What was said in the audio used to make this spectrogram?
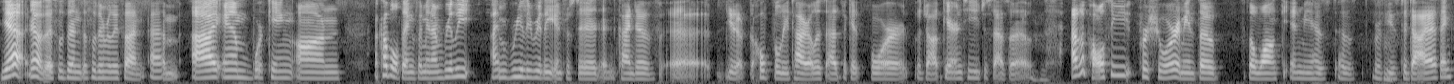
yeah, no, this has been this has been really fun. Um, I am working on a couple of things. I mean, I'm really I'm really really interested and kind of uh, you know hopefully tireless advocate for the job guarantee just as a mm-hmm. as a policy for sure. I mean the the wonk in me has has refused to die. I think,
